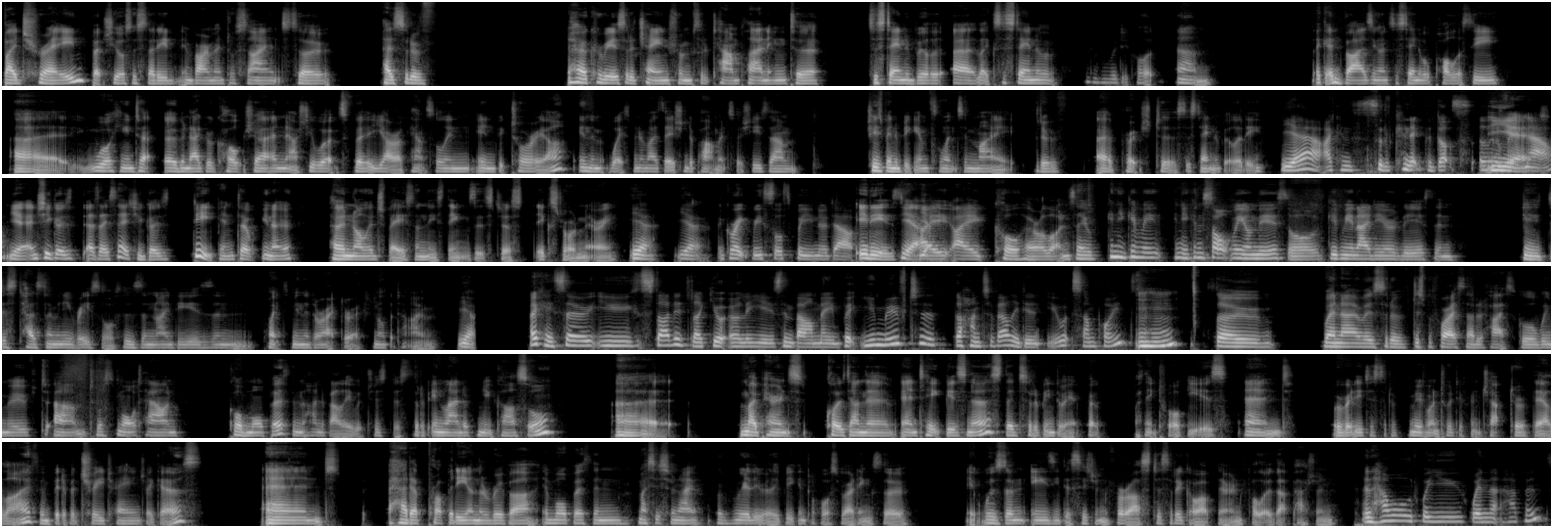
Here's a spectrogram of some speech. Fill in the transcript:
by trade, but she also studied environmental science. So has sort of her career sort of changed from sort of town planning to sustainability, uh, like sustainable. What do you call it? Um, like advising on sustainable policy, uh, working into urban agriculture, and now she works for Yarra Council in in Victoria in the waste minimisation department. So she's um she's been a big influence in my sort of approach to sustainability. Yeah, I can sort of connect the dots a little yeah, bit now. Yeah, and she goes, as I said, she goes deep into you know her knowledge base on these things is just extraordinary. Yeah, yeah, a great resource for you, no doubt. It is. Yeah, Yeah. I, I call her a lot and say, "Can you give me? Can you consult me on this, or give me an idea of this?" And she just has so many resources and ideas and points me in the right direction all the time. Yeah. Okay, so you started like your early years in Balmain, but you moved to the Hunter Valley, didn't you, at some point? Mm-hmm. So when I was sort of just before I started high school, we moved um, to a small town called Morpeth in the Hunter Valley, which is just sort of inland of Newcastle. Uh, my parents closed down their antique business. They'd sort of been doing it for I think twelve years, and were ready to sort of move on to a different chapter of their life, and a bit of a tree change, I guess. And had a property on the river in Morpeth, and my sister and I were really, really big into horse riding, so it was an easy decision for us to sort of go up there and follow that passion. And how old were you when that happened?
